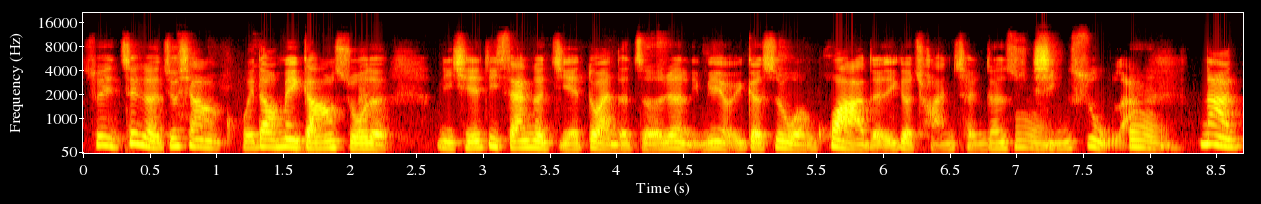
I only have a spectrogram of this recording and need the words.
所以这个就像回到妹刚刚说的，你其实第三个阶段的责任里面有一个是文化的一个传承跟行塑啦。嗯，嗯，那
